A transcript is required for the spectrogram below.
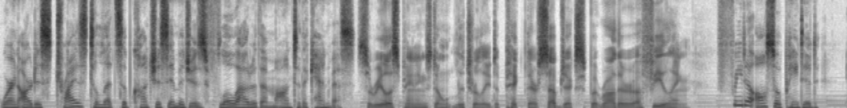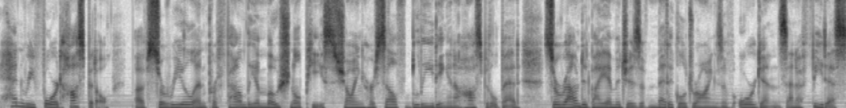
where an artist tries to let subconscious images flow out of them onto the canvas. Surrealist paintings don't literally depict their subjects, but rather a feeling. Frida also painted Henry Ford Hospital, a surreal and profoundly emotional piece showing herself bleeding in a hospital bed, surrounded by images of medical drawings of organs and a fetus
